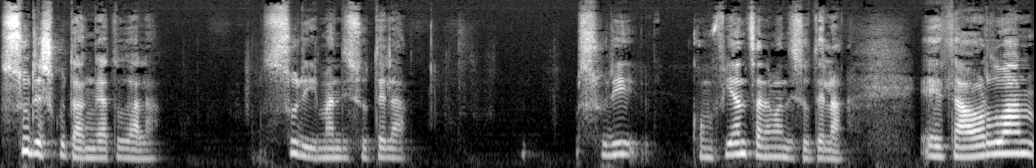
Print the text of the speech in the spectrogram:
zure eskutan gatu dala. Zuri eman dizutela. Zuri konfiantzan eman dizutela. Eta orduan,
